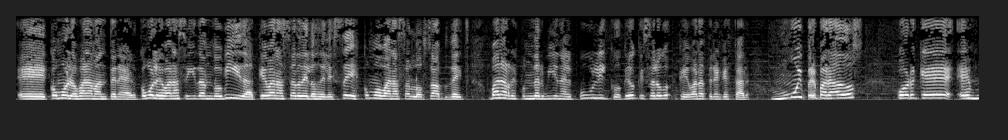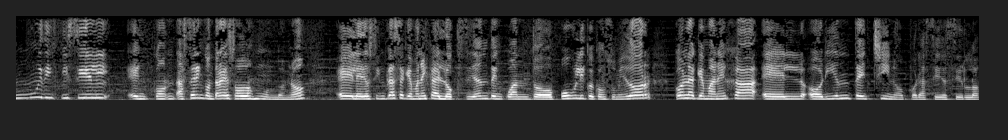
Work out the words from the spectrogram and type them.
Eh, cómo los van a mantener, cómo les van a seguir dando vida, qué van a hacer de los DLCs, cómo van a hacer los updates, van a responder bien al público. Creo que es algo que van a tener que estar muy preparados porque es muy difícil encon- hacer encontrar esos dos mundos, ¿no? Eh, la idiosincrasia que maneja el occidente en cuanto público y consumidor con la que maneja el oriente chino, por así decirlo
